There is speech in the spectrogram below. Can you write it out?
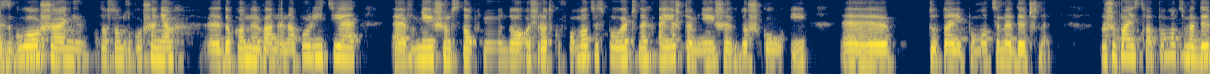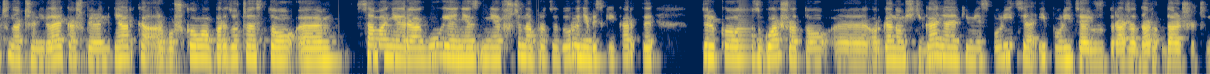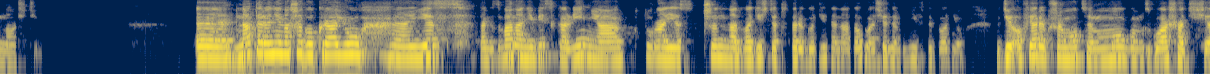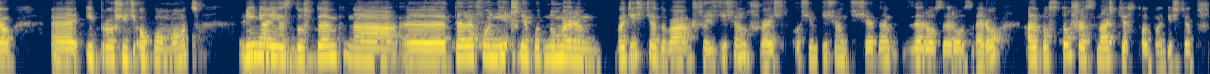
zgłoszeń to są zgłoszenia e, dokonywane na policję, w mniejszym stopniu do ośrodków pomocy społecznych, a jeszcze mniejszych do szkół i tutaj pomocy medycznej. Proszę Państwa, pomoc medyczna, czyli lekarz, pielęgniarka albo szkoła bardzo często sama nie reaguje, nie, nie wszczyna procedury niebieskiej karty, tylko zgłasza to e, organom ścigania, jakim jest policja, i policja już wdraża dalsze czynności. E, na terenie naszego kraju e, jest tak zwana niebieska linia, która jest czynna 24 godziny na dobę, 7 dni w tygodniu, gdzie ofiary przemocy mogą zgłaszać się i prosić o pomoc. Linia jest dostępna telefonicznie pod numerem 22 66 87 000 albo 116 123.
